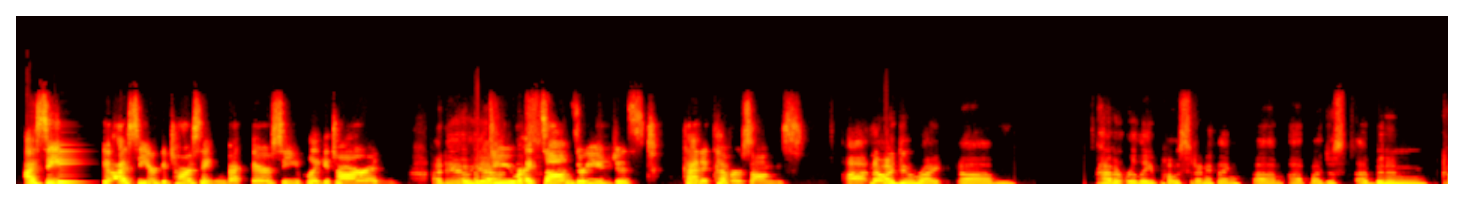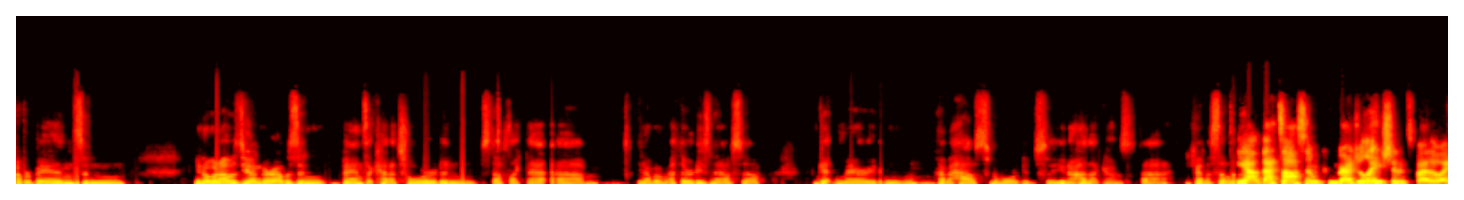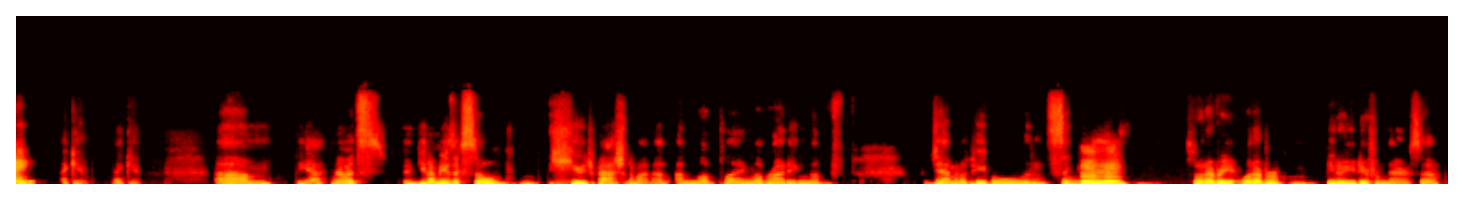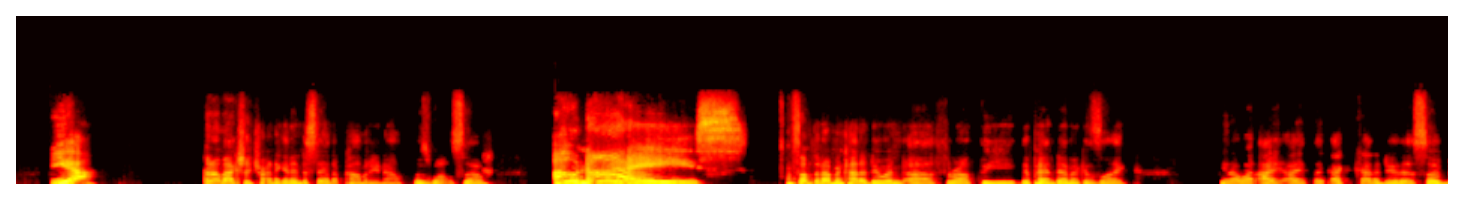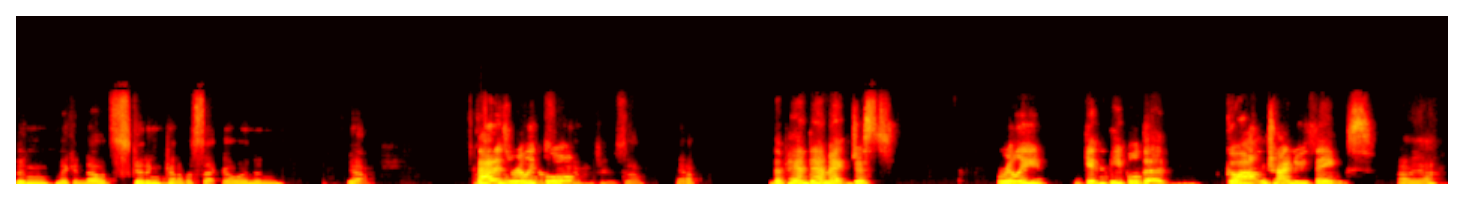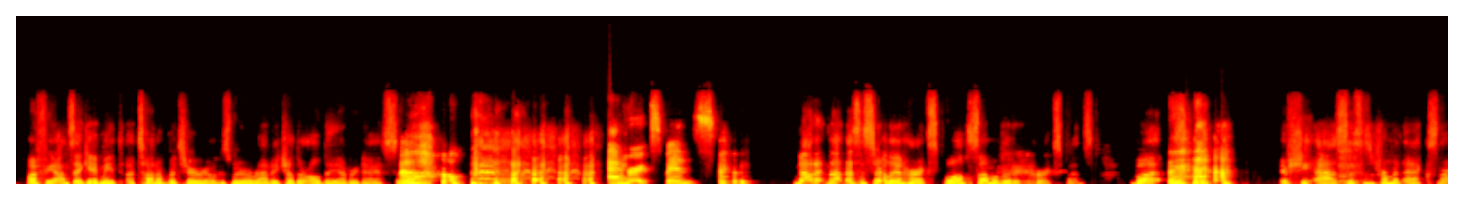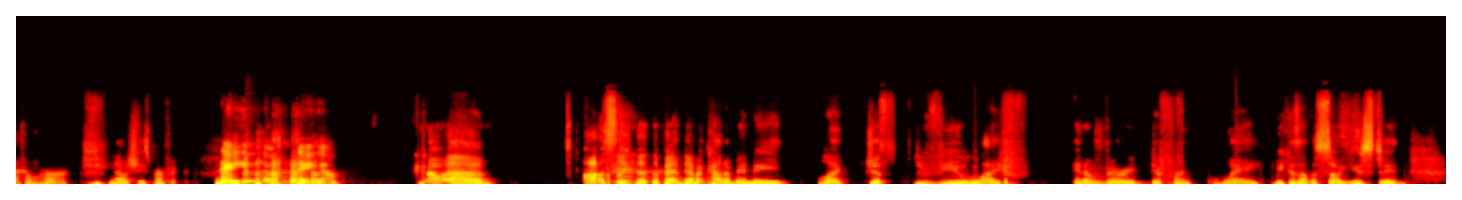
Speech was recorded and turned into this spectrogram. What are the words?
I see I see your guitars hanging back there. So you play guitar and I do, yeah. do you write songs or you just kind of cover songs? Uh, no, I do write. Um, I haven't really posted anything um, up. I just I've been in cover bands, and you know, when I was younger, I was in bands that kind of toured and stuff like that. Um, you know, I'm in my 30s now, so I'm getting married and have a house and a mortgage, so you know how that goes. Uh, you kind of settle. Yeah, down. that's awesome. Congratulations, by the way. Thank you. Thank you. Um, but yeah, no, it's you know, music's still a huge passion of mine. I, I love playing, love writing, love jamming with people and singing. Mhm. So whatever whatever you know you do from there. So Yeah. And I'm actually trying to get into stand-up comedy now as well. So Oh, nice. and something I've been kind of doing uh throughout the the pandemic is like, you know what, I I think I can kind of do this. So I've been making notes, getting kind of a set going, and yeah. That's is kinda what I really cool. Too, so The pandemic just really getting people to go out and try new things. oh yeah, my fiance gave me a ton of material because we were around each other all day every day. So Oh, at her expense. not at, not necessarily at her ex- well, some of it at her expense, but if she asks, this is from an ex, not from her. No, she's perfect. there you go. There you go. No, uh, honestly, the, the pandemic kind of made me like just view life in a very different way because I was so used to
